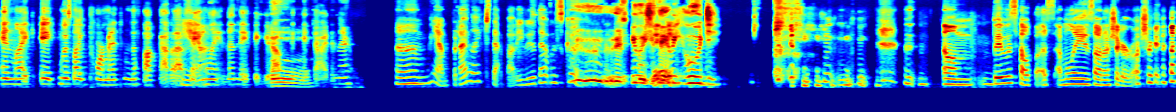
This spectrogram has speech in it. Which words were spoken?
And like it was like tormenting the fuck out of that Yeah. family. And then they figured out the Ooh. kid died in there. Um, yeah, but I liked that, Bobby Boo. That was good. It was very good. um, boos help us. Emily is on a sugar rush right now.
